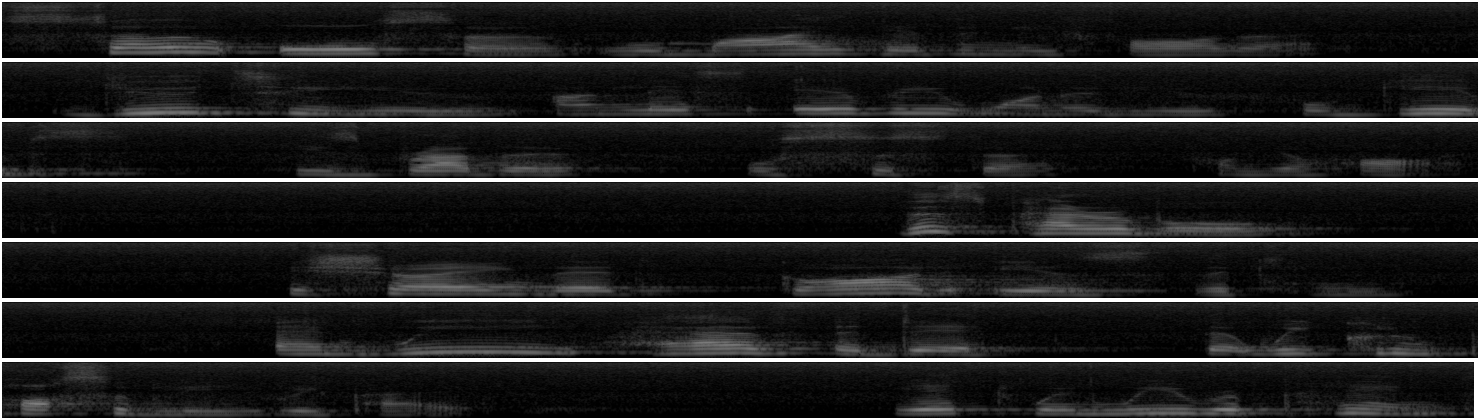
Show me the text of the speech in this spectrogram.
So also will my heavenly Father do to you unless every one of you forgives his brother or sister from your heart. This parable is showing that God is the king. And we have a debt that we couldn't possibly repay. Yet when we repent,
